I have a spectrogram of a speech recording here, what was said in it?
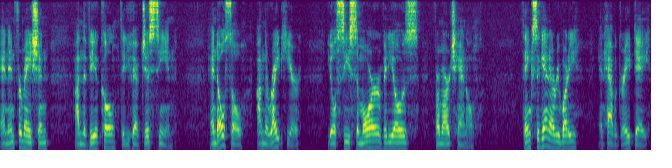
and information on the vehicle that you have just seen. And also, on the right here, you'll see some more videos from our channel. Thanks again everybody, and have a great day.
